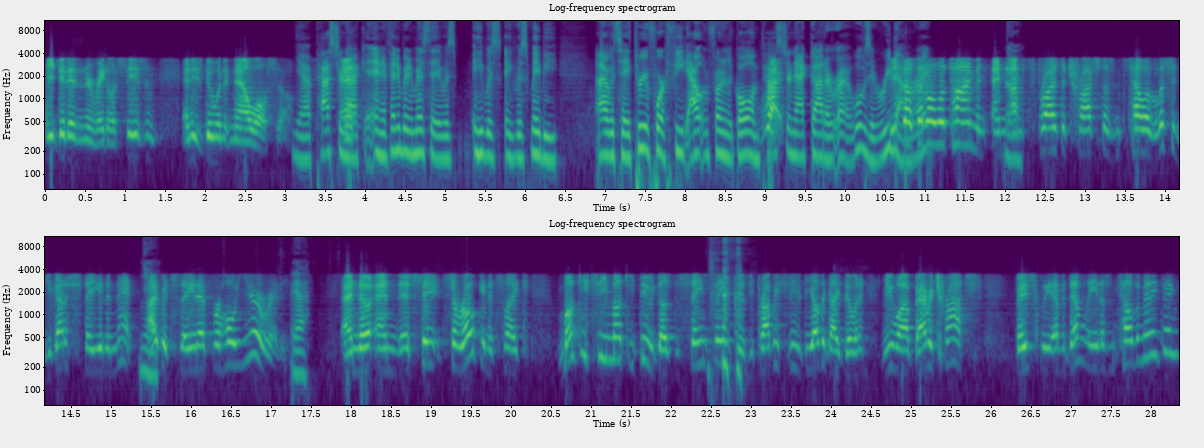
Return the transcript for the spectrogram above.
He did it in the regular season, and he's doing it now also. Yeah, Pastrnak. And, if anybody missed it, it was he was he was maybe I would say three or four feet out in front of the goal, and Right. Pastrnak got a uh, what was it rebound? he does right? that all the time, and, and I'm surprised that Trotz doesn't tell him, listen, you got to stay in the net. Yeah. I've been saying that for a whole year already. Yeah. And uh, and uh, say, Sorokin, it's like monkey see, monkey do. Does the same thing because he probably sees the other guy doing it. Meanwhile, Barry Trotz, basically, evidently, he doesn't tell them anything.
